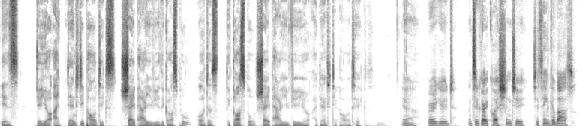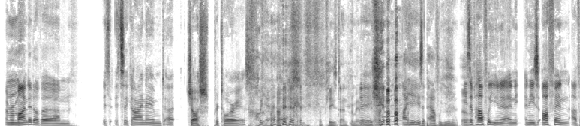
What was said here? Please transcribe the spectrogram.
Is do your identity politics shape how you view the gospel, or does the gospel shape how you view your identity Yeah. politics? Yeah, very good. That's a great question to to think about. I'm reminded of a um, it's it's a guy named uh, Josh Pretorius. Oh yeah, So please don't remember. Yeah, him. I hear he's a powerful unit. he's a powerful unit, and and he's often I've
